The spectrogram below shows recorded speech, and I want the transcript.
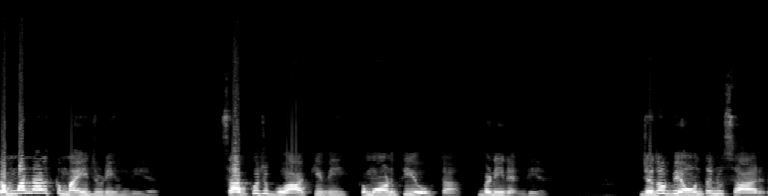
ਕੰਮਾਂ ਨਾਲ ਕਮਾਈ ਜੁੜੀ ਹੁੰਦੀ ਹੈ। ਸਭ ਕੁਝ ਗਵਾ ਕੇ ਵੀ ਕਮਾਉਣ ਦੀ ਯੋਗਤਾ ਬਣੀ ਰਹਿੰਦੀ ਹੈ। ਜਦੋਂ ਵਿਉਂਤ ਅਨੁਸਾਰ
